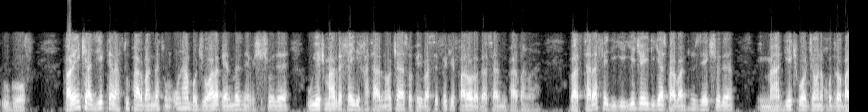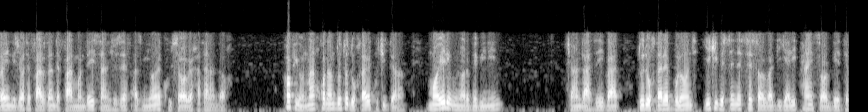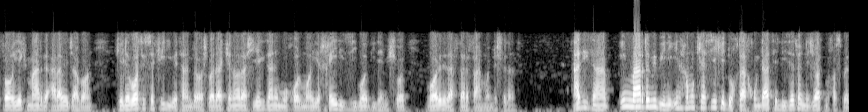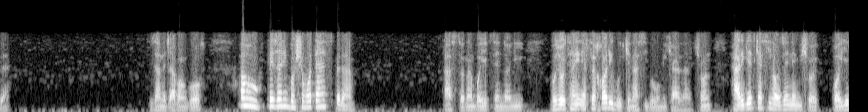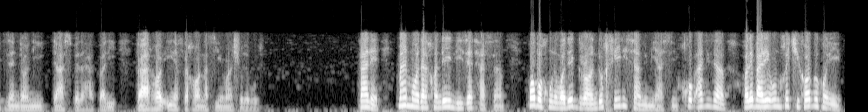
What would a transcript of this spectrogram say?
او گفت برای اینکه از یک طرف تو پروندهتون اون هم با جوهر قرمز نوشته شده او یک مرد خیلی خطرناک است و پیوسته فکر فرار را در سر میپروراند و از طرف دیگه یه جای دیگه از پروندهتون ذکر شده. این مرد یک بار جان خود را برای نجات فرزند فرمانده سن جوزف از میان کوسه ها به خطر انداخت. پاپیون من خودم دو تا دختر کوچیک دارم. مایلی اونا رو ببینین. چند لحظه بعد دو دختر بلند یکی به سن سه سال و دیگری پنج سال به اتفاق یک مرد عرب جوان که لباس سفیدی به تن داشت و در کنارش یک زن موخرمایی خیلی زیبا دیده می‌شد وارد دفتر فرمانده شدند. عزیزم این مرد رو می‌بینی؟ این همون کسیه که دختر خوندت لیزت رو نجات می‌خواست بده. زن جوان گفت اوه بذارین با شما دست بدم. دست دادن با یک زندانی بزرگترین افتخاری بود که نصیب او می‌کردند چون هرگز کسی حاضر نمی‌شد با یک زندانی دست بدهد ولی به حال این افتخار نصیب من شده بود. بله من مادرخوانده لیزت هستم. ما با خانواده گراندو خیلی صمیمی هستیم. خب عزیزم حالا برای اون می‌خوای چیکار بکنی؟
